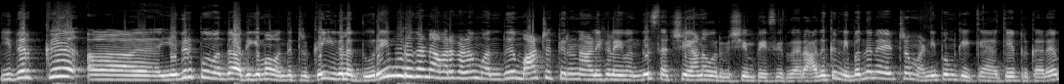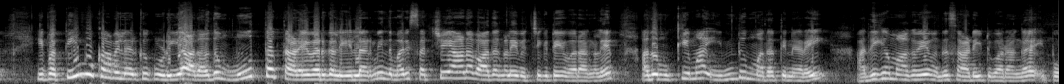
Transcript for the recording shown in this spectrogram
இதற்கு ஆஹ், எதிர்ப்பு வந்து அதிகமா வந்துட்டு இருக்கு இதுல துரைமுருகன் அவர்களும் வந்து மாற்றுத்திறனாளிகளை வந்து சர்ச்சையான ஒரு விஷயம் பேசியிருந்தாரு. அதுக்கு நிபந்தனையற்ற மன்னிப்பும் கேட்க கேட்டிருக்காரு. இப்ப திமுகவில் இருக்கக்கூடிய அதாவது மூத்த தலைவர்கள் எல்லாருமே இந்த மாதிரி சர்ச்சையான வாதங்களை வச்சுக்கிட்டே வராங்களே அது முக்கியமா இந்து மதத்தினரை அதிகமாகவே வந்து சாடிட்டு வராங்க. இப்போ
